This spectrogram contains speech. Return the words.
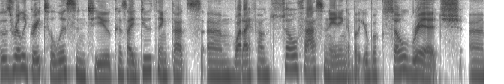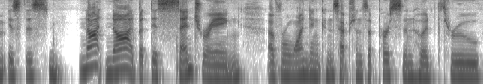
it was really great to listen to you because I do think that's um, what I found so fascinating about your book. So rich um, is this not not but this centering of Rwandan conceptions of personhood through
